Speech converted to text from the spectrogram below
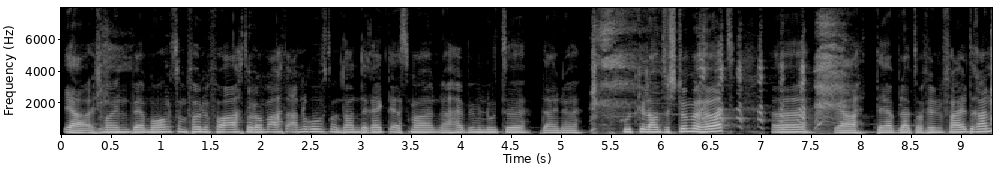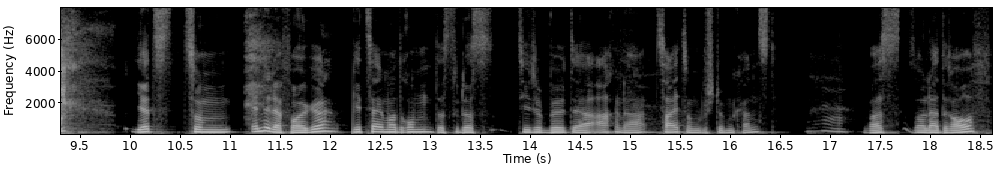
Ja, ich meine, wer morgens um Viertel vor acht oder um acht anruft und dann direkt erstmal eine halbe Minute deine gut gelaunte Stimme hört, äh, ja, der bleibt auf jeden Fall dran jetzt zum Ende der Folge geht es ja immer darum, dass du das Titelbild der Aachener Zeitung bestimmen kannst. Ja. Was soll da drauf?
